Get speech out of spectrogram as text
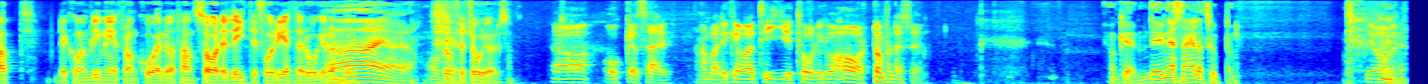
att det kommer bli mer från KL och att han sa det lite för att reta Roger Rönnberg. Ah, ja, ja. okej. Så förstod jag det så. Ja, och att så här, han bara, det kan vara 10, 12, det kan vara 18 från SHL. Okej, men det är ju nästan hela truppen. Ja, men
